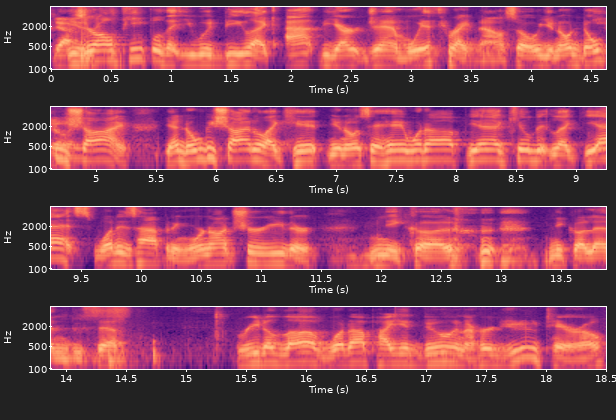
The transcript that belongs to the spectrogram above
Yeah. These are all people that you would be like at the art jam with right now. So, you know, don't Chilling. be shy. Yeah, don't be shy to like hit, you know, say, hey, what up? Yeah, I killed it. Like, yes, what is happening? We're not sure either. Mm-hmm. Nicole, Nicolann Doucette. Rita Love, what up? How you doing? I heard you do tarot.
